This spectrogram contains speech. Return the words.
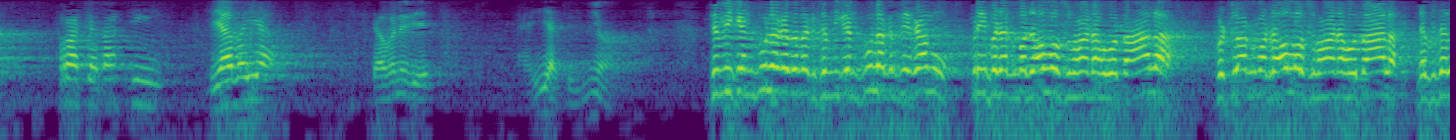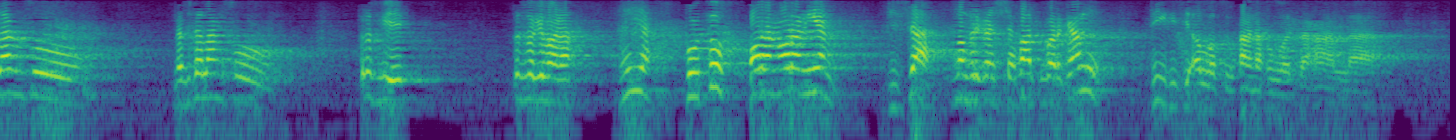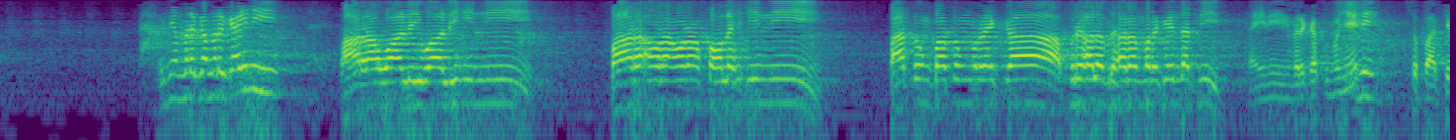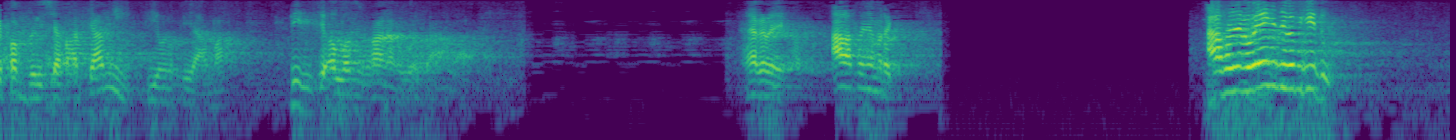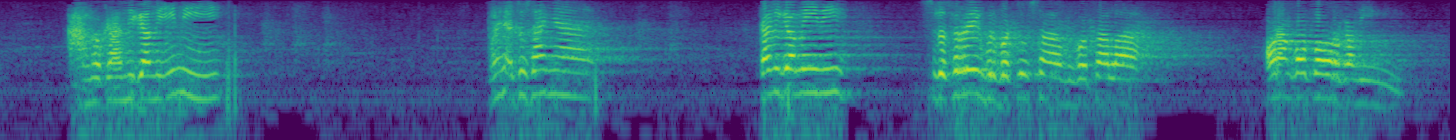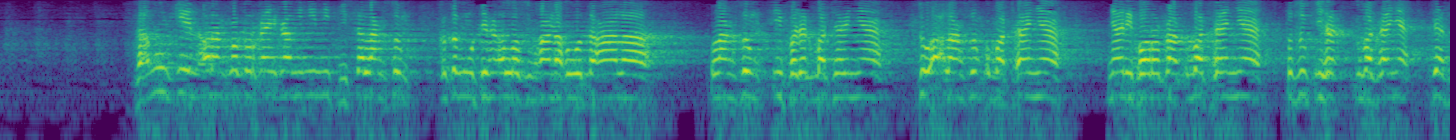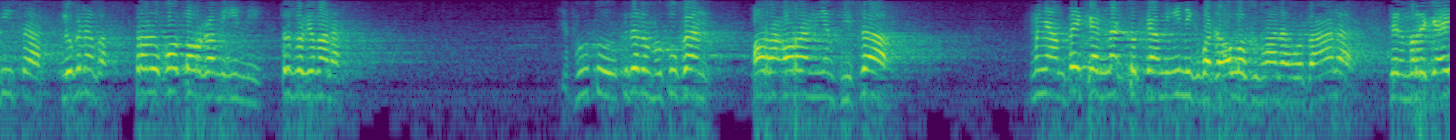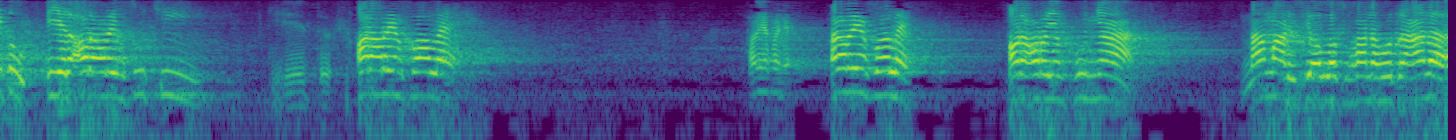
raja tadi. Ya apa ya? Jawabannya dia. Ya, iya dunia. Demikian pula kata demikian pula ketika kamu beribadah kepada Allah Subhanahu wa taala, berdoa kepada Allah Subhanahu wa taala, tidak bisa langsung. Tidak bisa langsung. Terus dia, Terus bagaimana? Nah, iya, butuh orang-orang yang bisa memberikan syafaat kepada kamu di sisi Allah Subhanahu wa taala. Akhirnya mereka-mereka ini, para wali-wali ini, para orang-orang soleh ini, patung-patung mereka, berhala-berhala mereka yang tadi. Nah ini mereka semuanya ini sebagai pemberi syafaat kami di kiamat di sisi Allah Subhanahu wa taala. Alasannya mereka. Alasannya mereka juga begitu. Kalau kami-kami ini banyak dosanya. Kami-kami ini sudah sering berbuat dosa, berbuat salah. Orang kotor kami ini. Gak mungkin orang kotor kayak kami ini bisa langsung ketemu dengan Allah Subhanahu wa taala, langsung ibadah kepadanya, doa langsung kepadanya, nyari korokat kepadanya, pesugihan kepadanya. Tidak bisa. Lo kenapa? Terlalu kotor kami ini. Terus bagaimana? Ya butuh. Kita membutuhkan orang-orang yang bisa menyampaikan maksud kami ini kepada Allah Subhanahu wa taala dan mereka itu ialah orang-orang yang suci. Gitu. Orang-orang yang soleh. Orang-orang yang soleh. Orang-orang yang punya nama di sisi Allah Subhanahu wa taala,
